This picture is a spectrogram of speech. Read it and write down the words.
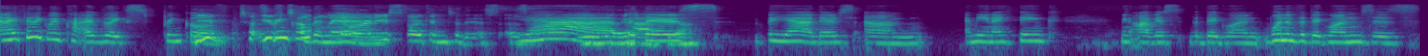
and I feel like we've kind of like sprinkled you've, t- you've sprinkled totally already spoken to this as yeah, well. Really but have, there's yeah. but yeah, there's um I mean I think I mean obvious the big one one of the big ones is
